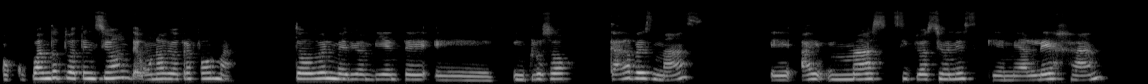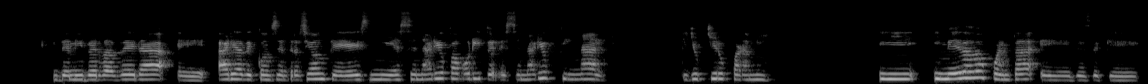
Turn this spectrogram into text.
ocupando tu atención de una u otra forma. Todo el medio ambiente, eh, incluso cada vez más, eh, hay más situaciones que me alejan de mi verdadera eh, área de concentración, que es mi escenario favorito, el escenario final que yo quiero para mí. Y, me he dado cuenta eh, desde que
